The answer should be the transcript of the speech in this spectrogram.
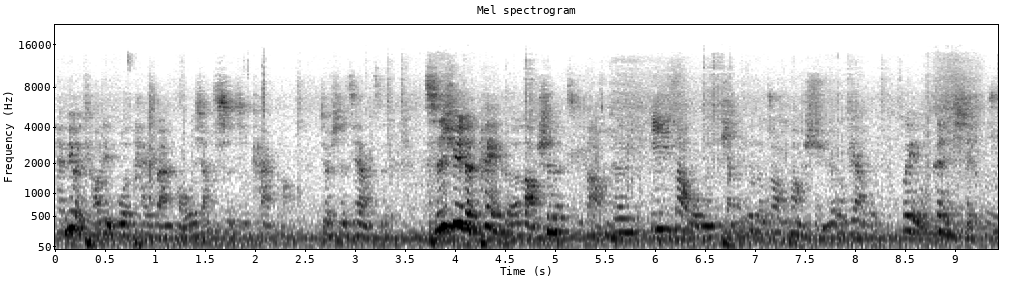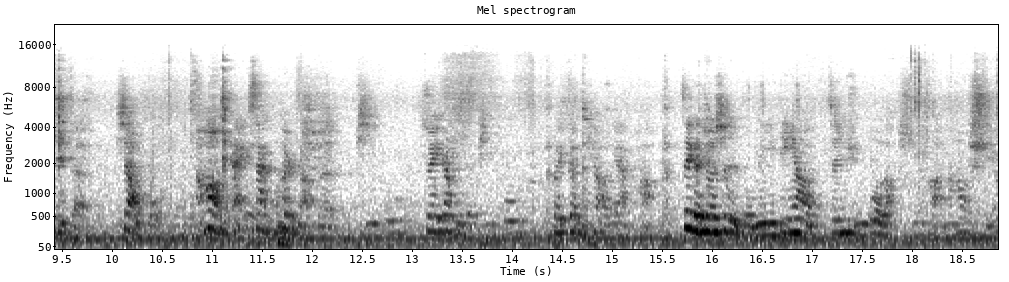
还没有调理过胎斑哈，我想试试看哈，就是这样子。持续的配合老师的指导，跟依照我们皮肤的状况使用量，会有更显著的效果。然后改善困扰的皮肤，所以让你的皮肤会更漂亮。这个就是我们一定要征询过老师哈，然后使用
